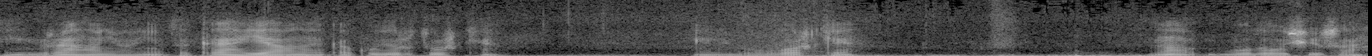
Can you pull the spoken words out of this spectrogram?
Игра у него не такая явная, как у вертушки или у ложки. Но буду учиться.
